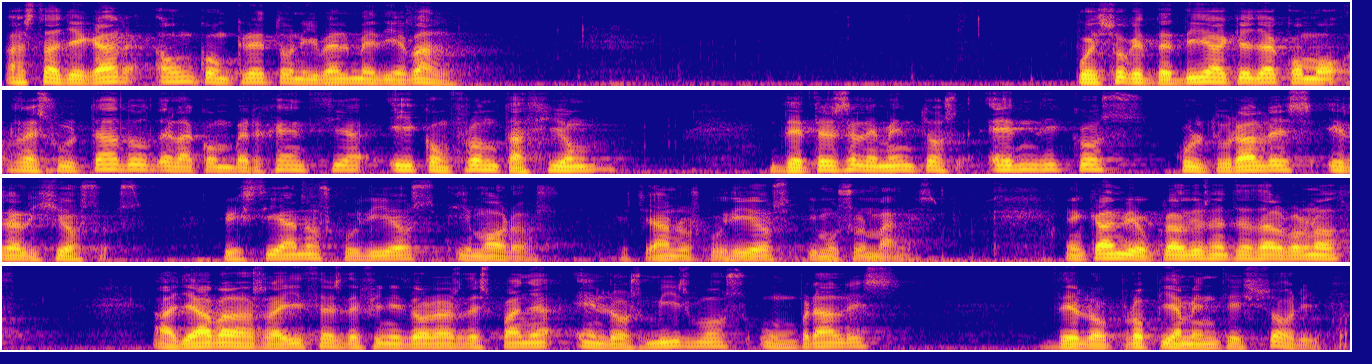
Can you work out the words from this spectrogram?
hasta llegar a un concreto nivel medieval, puesto que entendía aquella como resultado de la convergencia y confrontación de tres elementos étnicos, culturales y religiosos, cristianos, judíos y moros, cristianos, judíos y musulmanes. En cambio, Claudio Sánchez Albornoz hallaba las raíces definidoras de España en los mismos umbrales de lo propiamente histórico.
